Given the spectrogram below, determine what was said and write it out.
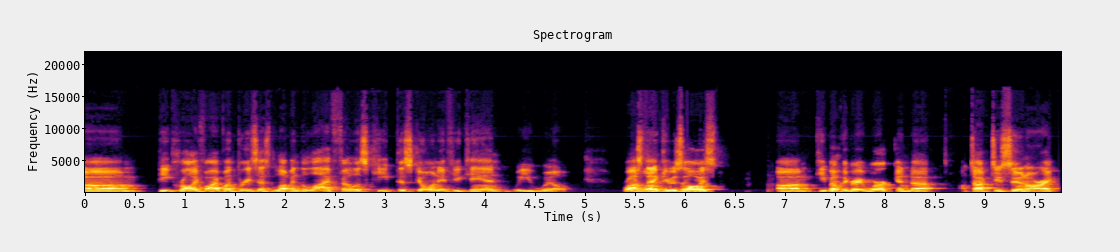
Um, Pete Crawley five one three says, "Loving the live, fellas. Keep this going if you can. We will." Russ, thank you as Crawley. always. Um, keep up the great work, and uh, I'll talk to you soon. All right.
